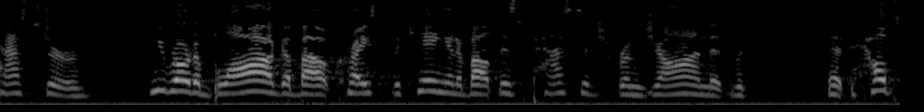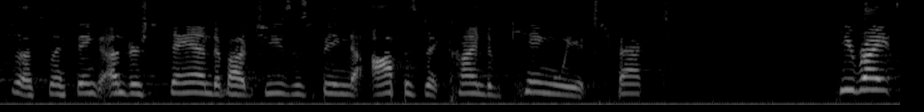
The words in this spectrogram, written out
pastor. He wrote a blog about Christ the King and about this passage from John that would, that helps us, I think, understand about Jesus being the opposite kind of king we expect. He writes,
